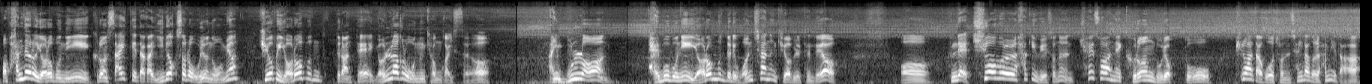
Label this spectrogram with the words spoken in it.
어, 반대로 여러분이 그런 사이트에다가 이력서를 올려놓으면 기업이 여러분들한테 연락을 오는 경우가 있어요. 아니 물론 대부분이 여러분들이 원치 않는 기업일 텐데요. 어 근데 취업을 하기 위해서는 최소한의 그런 노력도 필요하다고 저는 생각을 합니다.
